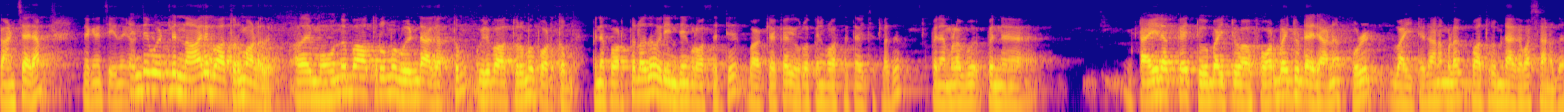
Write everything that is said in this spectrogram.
കാണിച്ചു തരാം. ഇതെങ്ങനെ ചെയ്യുന്നത് എന്റെ വീട്ടിൽ നാല് ബാത്റൂമാണുള്ളത് അതായത് മൂന്ന് ബാത്റൂം വീടിന്റെ അകത്തും ഒരു ബാത്റൂം പുറത്തും. പിന്നെ പുറത്തുള്ളത് ഒരു ഇന്ത്യൻ ക്ലോസറ്റ് ബാക്കിയൊക്കെ യൂറോപ്യൻ ക്ലോസറ്റ് വെച്ചിട്ടുള്ളത്. പിന്നെ നമ്മൾ പിന്നെ ടൈലൊക്കെ two by two four by two ടൈലാണ് ഫുൾ വൈറ്റ് ഇതാണ് നമ്മൾ ബാത്റൂമിന്റെ അകവശമാണത്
